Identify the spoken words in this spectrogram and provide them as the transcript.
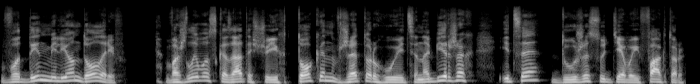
в 1 мільйон доларів. Важливо сказати, що їх токен вже торгується на біржах, і це дуже суттєвий фактор,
